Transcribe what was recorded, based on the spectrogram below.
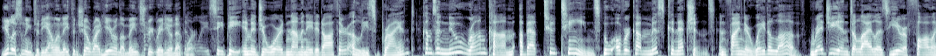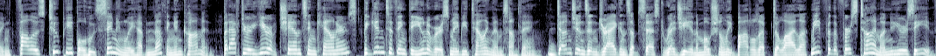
You're listening to the Alan Nathan Show right here on the Main Street Radio Network. ACP Image Award nominated author Elise Bryant comes a new rom com about two teens who overcome misconnections and find their way to love. Reggie and Delilah's Year of Falling follows two people who seemingly have nothing in common, but after a year of chance encounters, begin to think the universe may be telling them something. Dungeons and Dragons obsessed Reggie and emotionally bottled up Delilah meet for the first time on New Year's Eve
